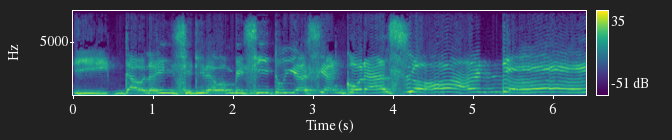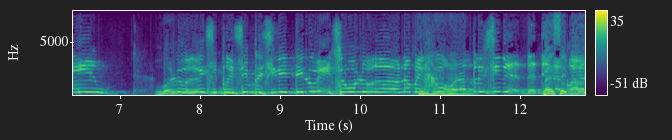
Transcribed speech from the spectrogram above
Y daban ahí, se tiraban besitos y hacían corazones. Boludo, ese puede ser presidente nuestro, boludo. No me jodas, presidente. Parece Pablo,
